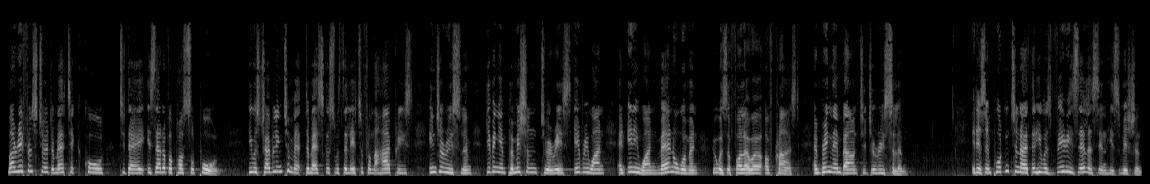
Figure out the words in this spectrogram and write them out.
My reference to a dramatic call today is that of Apostle Paul. He was traveling to Damascus with a letter from the high priest in Jerusalem, giving him permission to arrest everyone and anyone, man or woman, who was a follower of Christ, and bring them bound to Jerusalem. It is important to note that he was very zealous in his mission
